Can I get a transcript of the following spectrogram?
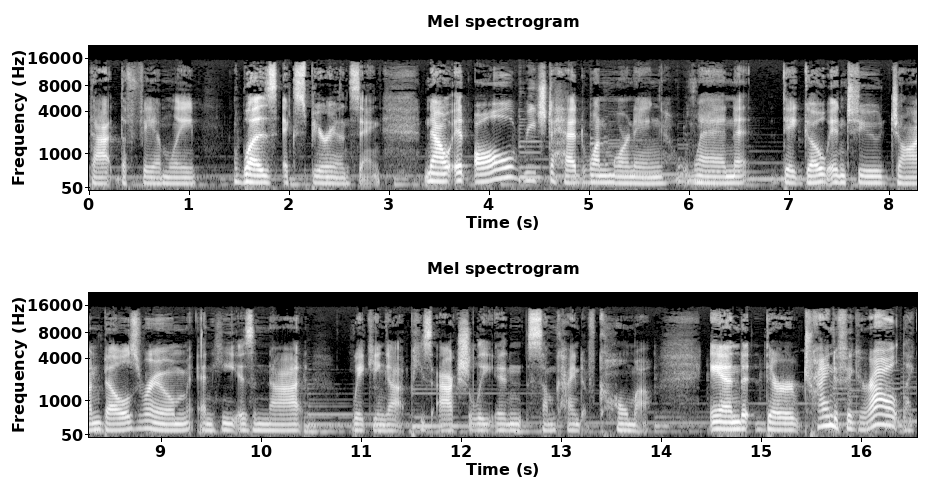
that the family was experiencing. Now, it all reached a head one morning when they go into John Bell's room and he is not waking up. He's actually in some kind of coma. And they're trying to figure out, like,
